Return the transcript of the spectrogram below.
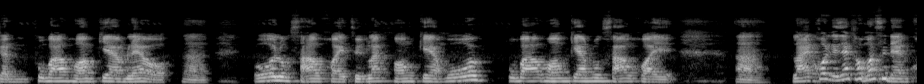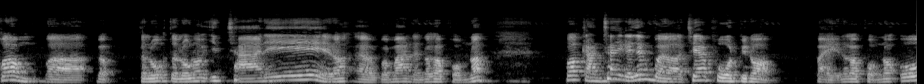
กันผู้บ่าวหอมแก้มแล้วอ่าโอ้ยลูกสาวข่อยถึกรักหอมแก้มโอ้ยผู้บ่าวหอมแก้มลูกสาวข่อย อ่า หลายคนก็ยังเข้ามาแสดงความอ่าแบบตลกตลกเนาะอิจฉาเด้เนาะเออประมาณนั้นนะครับผมเนาะเพราะการใช้ก็ยังแบบแชร์โพสพี่น้องไปนะครับผมเนาะโอ้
